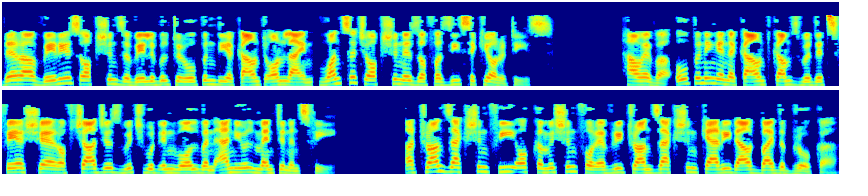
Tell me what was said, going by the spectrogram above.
There are various options available to open the account online. One such option is of Aziz Securities. However, opening an account comes with its fair share of charges which would involve an annual maintenance fee. A transaction fee or commission for every transaction carried out by the broker.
